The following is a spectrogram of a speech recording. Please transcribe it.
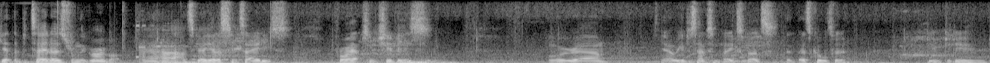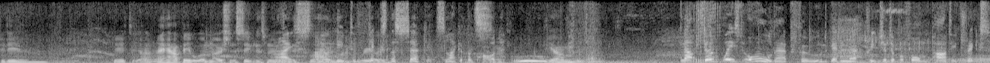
Get the potatoes from the Growbot. Aha, let's go get us some taties. Fry up some chippies. Or, um, you know, we could just have some baked spuds. That, that's cool too. Do do do do do. Do, do, do. I don't know how people got motion sickness moving Right, this slow. I'll need like, to really. fix the circuits like at the That's pod. so- Ooh, yum. Now, don't waste all that food getting that creature to perform party tricks.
